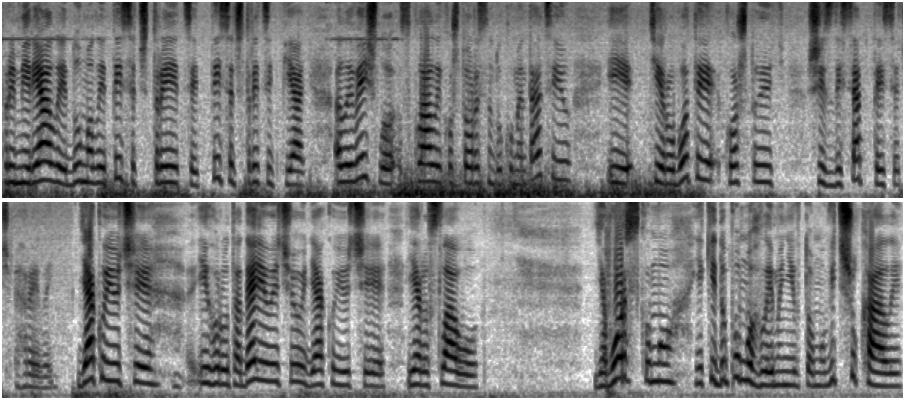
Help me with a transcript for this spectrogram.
приміряли, думали тисяч 30, тисяч 35, але вийшло, склали кошторисну документацію, і ті роботи коштують 60 тисяч гривень. Дякуючи Ігору Тадеєвичу, дякуючи Ярославу Яворському, які допомогли мені в тому, відшукали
